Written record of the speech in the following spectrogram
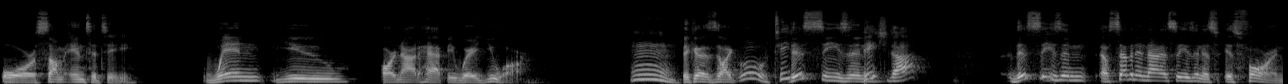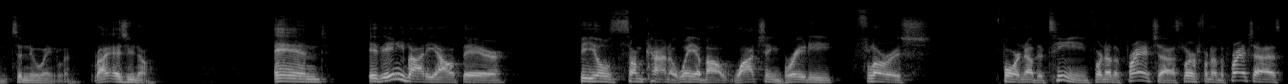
or some entity when you are not happy where you are. Mm. Because like Ooh, te- this season, Peach Doc. this season, a seven and nine season is, is foreign to New England, right? As you know. And if anybody out there feels some kind of way about watching Brady flourish for another team, for another franchise, flourish for another franchise,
